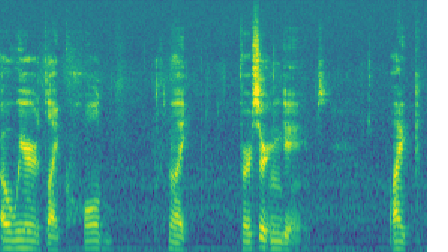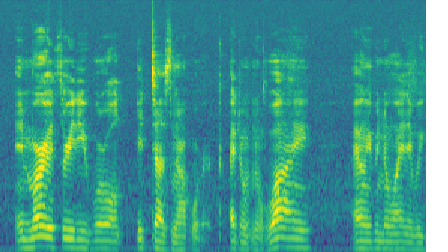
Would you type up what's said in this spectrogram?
a weird like hold like for certain games like in Mario 3D World it does not work I don't know why. I don't even know why they would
